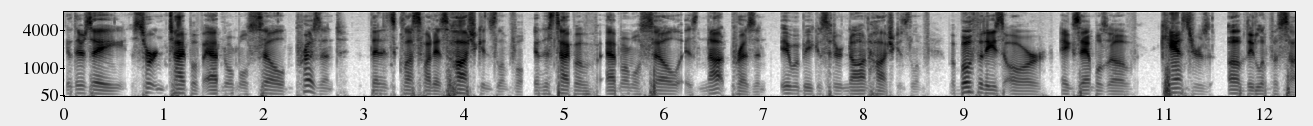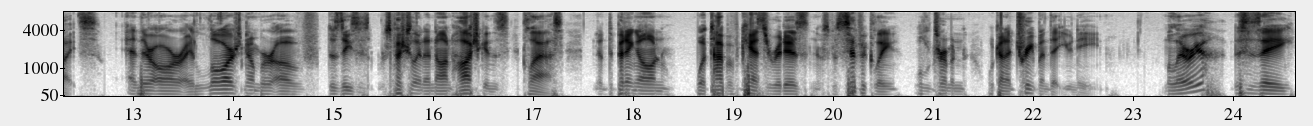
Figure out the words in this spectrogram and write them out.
If there's a certain type of abnormal cell present, then it's classified as Hodgkin's lymphoma. If this type of abnormal cell is not present, it would be considered non-Hodgkin's lymphoma. But both of these are examples of cancers of the lymphocytes. And there are a large number of diseases, especially in a non-Hodgkin's class. depending on what type of cancer it is specifically, will determine what kind of treatment that you need. Malaria, this is a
